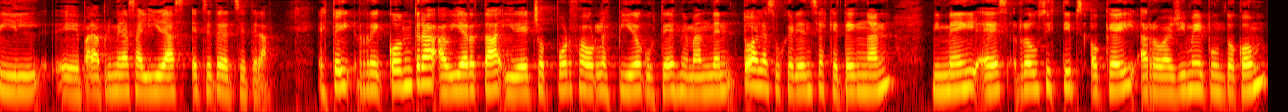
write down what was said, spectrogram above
eh, para primeras salidas, etcétera, etcétera. Estoy recontra abierta y de hecho por favor les pido que ustedes me manden todas las sugerencias que tengan. Mi mail es rosistipsok.gmail.com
